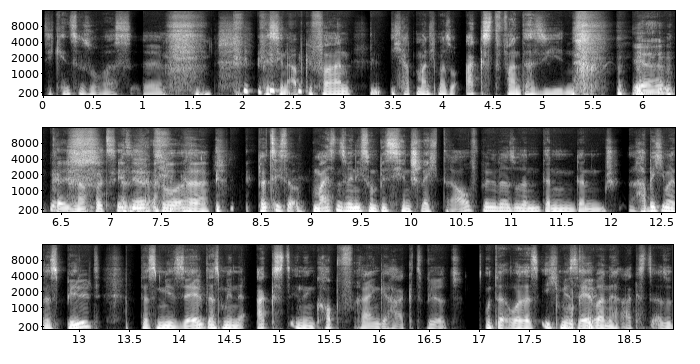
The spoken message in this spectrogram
Sie kennst du sowas? Äh, bisschen abgefahren. Ich habe manchmal so Axtfantasien. Ja, kann ich nachvollziehen. Also ich hab so äh, plötzlich so, meistens, wenn ich so ein bisschen schlecht drauf bin oder so, dann, dann, dann habe ich immer das Bild, dass mir selbst, dass mir eine Axt in den Kopf reingehackt wird. Und da, oder dass ich mir okay. selber eine Axt, also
